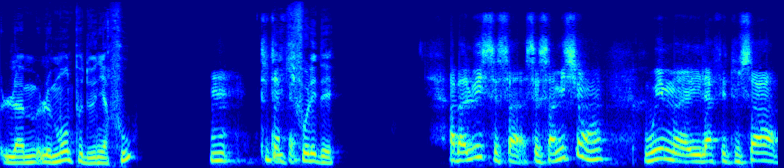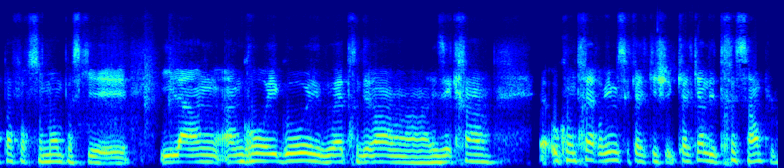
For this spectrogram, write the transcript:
le monde peut devenir fou tout à et qu'il faut l'aider. Ah bah lui, c'est sa, sa mission. Hein. Wim, il a fait tout ça, pas forcément parce qu'il a un, gros ego et veut être devant les écrans au contraire, Wim, c'est quelqu'un de très simple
